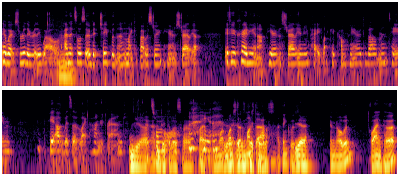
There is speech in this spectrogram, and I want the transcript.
it works really, really well. Mm. And it's also a bit cheaper than like if I was doing it here in Australia. If you're creating an app here in Australia and you paid like a company or a development team, be upwards of like a hundred grand. Yeah, it's Yeah. Or more. ridiculous, man. Like Yeah. Mon- Yeah, Monster, it is Monster app. I think was Yeah, in Melbourne or in Perth.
